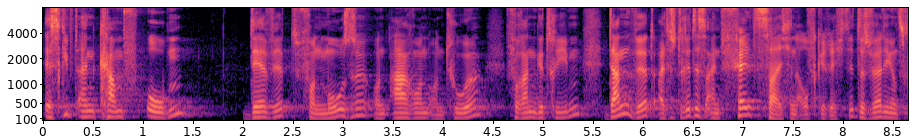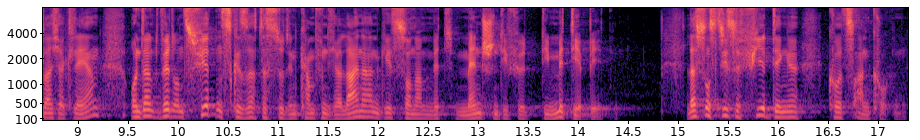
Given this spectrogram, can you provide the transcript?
Es gibt einen Kampf oben, der wird von Mose und Aaron und Hur vorangetrieben. Dann wird als drittes ein Feldzeichen aufgerichtet, das werde ich uns gleich erklären. Und dann wird uns viertens gesagt, dass du den Kampf nicht alleine angehst, sondern mit Menschen, die, für, die mit dir beten. Lass uns diese vier Dinge kurz angucken.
